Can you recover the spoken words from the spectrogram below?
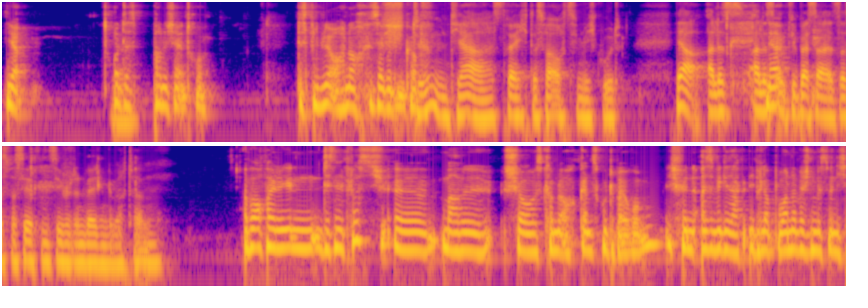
Ja. Und ja. das Punisher-Intro. Das blieb mir auch noch sehr gut im Kopf. Stimmt, ja, hast recht. Das war auch ziemlich gut. Ja, alles, alles ja. irgendwie besser als das, was sie jetzt in Secret Invasion gemacht haben. Aber auch bei den Disney Plus äh, Marvel Shows kommt auch ganz gut dabei rum. Ich finde, also wie gesagt, ich glaube, WandaVision müssen wir nicht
